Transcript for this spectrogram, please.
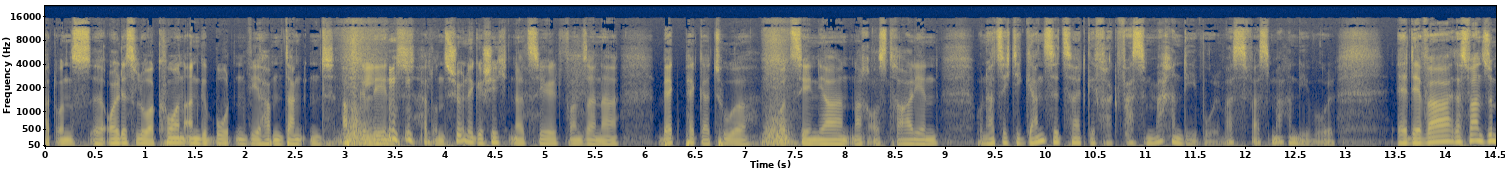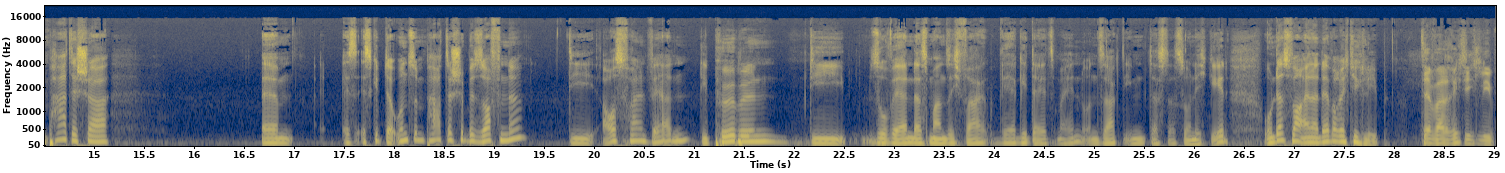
hat uns äh, Oldesloher Korn angeboten. Wir haben dankend abgelehnt, hat uns schöne Geschichten erzählt von seiner Backpacker-Tour vor zehn Jahren nach Australien und hat sich die ganze Zeit gefragt, was machen die wohl? Was, was machen die wohl? Äh, der war, das war ein sympathischer, ähm, es, es gibt da unsympathische Besoffene, die ausfallen werden, die pöbeln, die so werden, dass man sich fragt, wer geht da jetzt mal hin und sagt ihm, dass das so nicht geht. Und das war einer, der war richtig lieb. Der war richtig lieb.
